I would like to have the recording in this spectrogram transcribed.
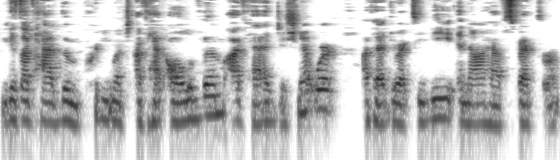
because I've had them pretty much, I've had all of them. I've had Dish Network, I've had DirecTV, and now I have Spectrum.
